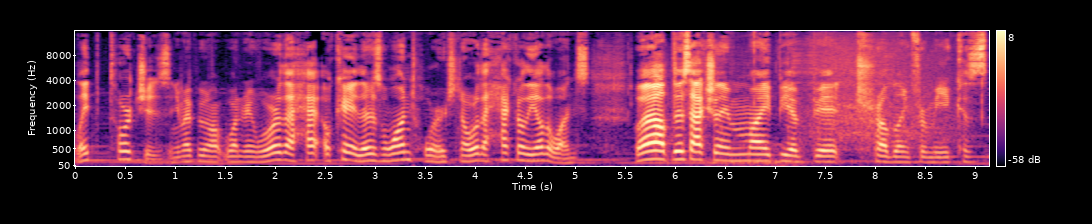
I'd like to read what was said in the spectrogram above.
light the torches. And you might be wondering, where the heck... Okay, there's one torch. Now, where the heck are the other ones? Well, this actually might be a bit troubling for me, because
